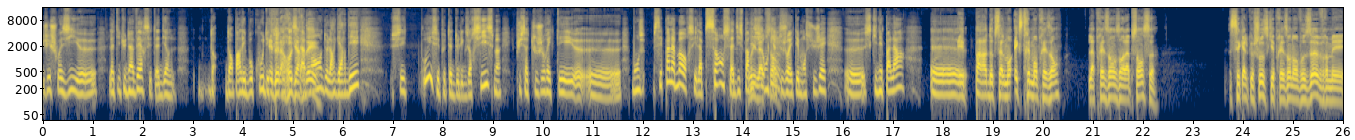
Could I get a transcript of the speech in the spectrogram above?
j'ai choisi l'attitude inverse, c'est-à-dire d'en parler beaucoup, d'écrire de la regarder, de la regarder. C'est oui, c'est peut-être de l'exorcisme. Puis ça a toujours été euh, euh, bon. C'est pas la mort, c'est l'absence, la disparition oui, qui a toujours été mon sujet. Euh, ce qui n'est pas là. Et paradoxalement extrêmement présent, la présence dans l'absence. C'est quelque chose qui est présent dans vos œuvres, mais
